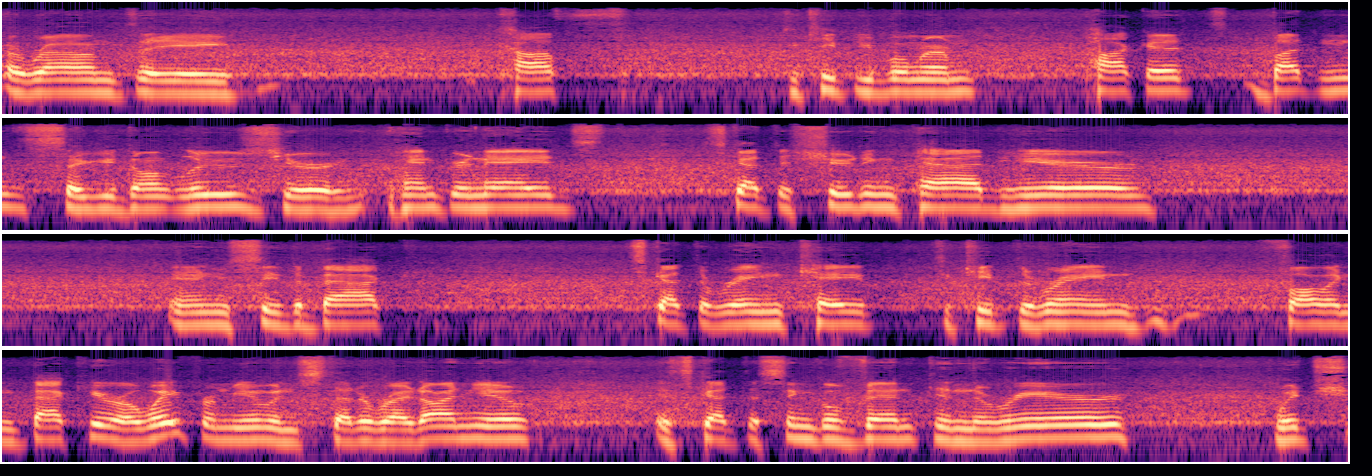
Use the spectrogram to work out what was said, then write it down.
around the cuff to keep you warm, pocket buttons so you don't lose your hand grenades. It's got the shooting pad here, and you see the back. It's got the rain cape to keep the rain falling back here away from you instead of right on you. It's got the single vent in the rear which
